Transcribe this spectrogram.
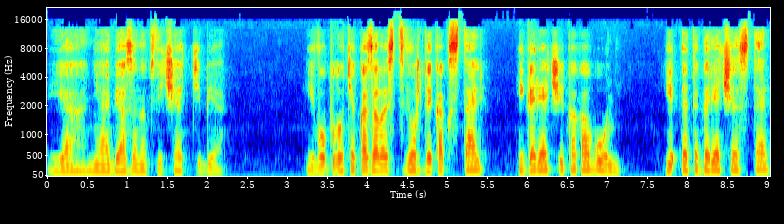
«Я не обязан отвечать тебе». Его плоть оказалась твердой, как сталь, и горячей, как огонь. И эта горячая сталь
